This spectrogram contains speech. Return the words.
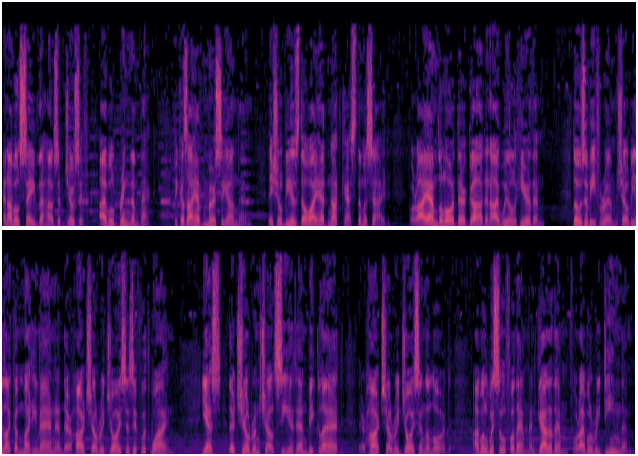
and I will save the house of Joseph. I will bring them back, because I have mercy on them. They shall be as though I had not cast them aside. For I am the Lord their God, and I will hear them. Those of Ephraim shall be like a mighty man, and their heart shall rejoice as if with wine. Yes, their children shall see it and be glad. Their heart shall rejoice in the Lord. I will whistle for them and gather them, for I will redeem them,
